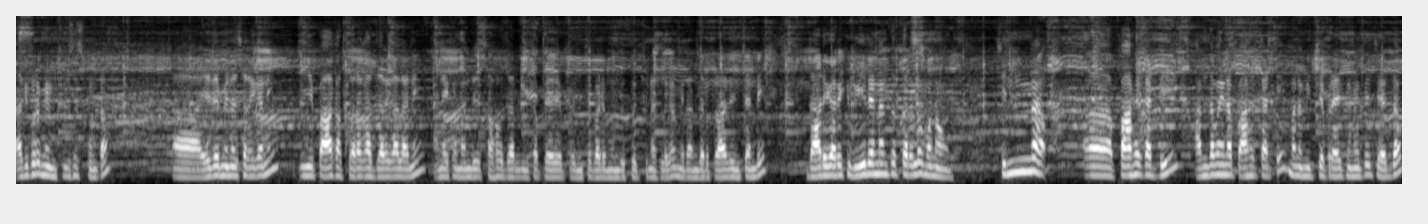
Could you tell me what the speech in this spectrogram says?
అది కూడా మేము చూసేసుకుంటాం. ఏదేమైనా సరే కానీ ఈ పాక త్వరగా జరగాలని అనేక మంది సహోదరులు ఇంకా ప్రేరేపించబడి ముందుకు వచ్చినట్లుగా మీరు అందరూ ప్రార్థించండి. దాడి గారికి వీలైనంత త్వరలో మనం చిన్న పాక కట్టి అందమైన పాక కట్టి మనం ఇచ్చే ప్రయత్నం అయితే చేద్దాం.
